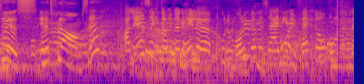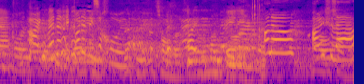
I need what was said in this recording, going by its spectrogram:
Dus, in het Vlaams, hè? Allereerst zeg ik dan een hele goede morgen. We zijn hier in Veghel om een... eh, Oh, ik, ben er, ik kon het niet zo goed. Hoi, Hallo, Angela.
